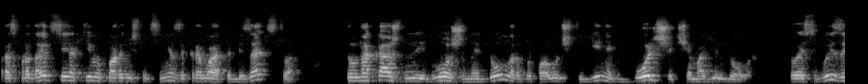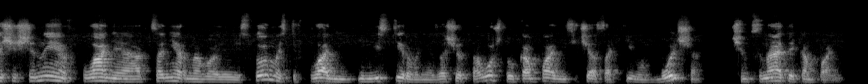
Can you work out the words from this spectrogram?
распродают все активы по рыночной цене, закрывают обязательства, то на каждый вложенный доллар вы получите денег больше, чем 1 доллар. То есть вы защищены в плане акционерного стоимости, в плане инвестирования за счет того, что у компании сейчас активов больше, чем цена этой компании.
